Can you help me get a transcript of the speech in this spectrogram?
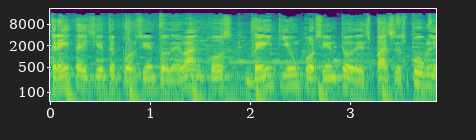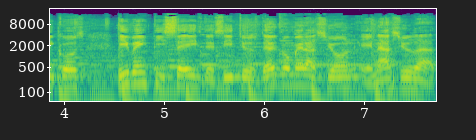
37% de bancos, 21% de espacios públicos y 26 de sitios de aglomeración en la ciudad.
